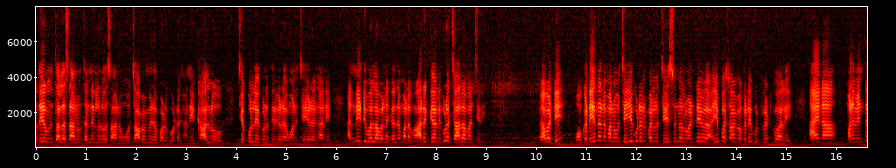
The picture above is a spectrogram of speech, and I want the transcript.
ఉదయం తల స్నానం తన్నీళ్ళతో స్నానము చాప మీద పడుకోవడం కానీ కాళ్ళు చెప్పులు లేకుండా తిరగడం కానీ చేయడం కానీ అన్నిటి వల్ల మనకంటే మనకు ఆరోగ్యానికి కూడా చాలా మంచిది. కాబట్టి ఒకటి ఏంటంటే మనం చేయకూడని పనులు చేస్తున్నారు అంటే అయ్యప్ప స్వామి ఒకటే గుర్తుపెట్టుకోవాలి. ఆయన మనం ఎంత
